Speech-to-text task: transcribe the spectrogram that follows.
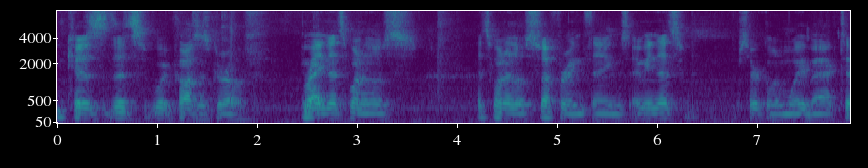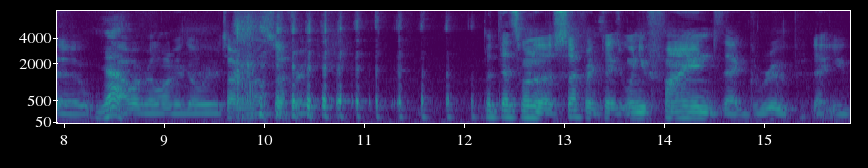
because that's what causes growth. I Right. mean, that's one of those that's one of those suffering things. I mean, that's circling way back to Yeah. however long ago we were talking about suffering. But that's one of those suffering things. When you find that group that you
